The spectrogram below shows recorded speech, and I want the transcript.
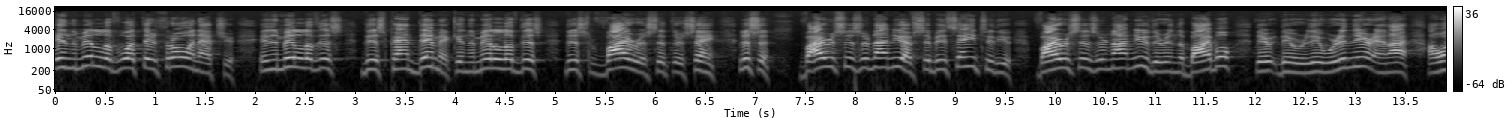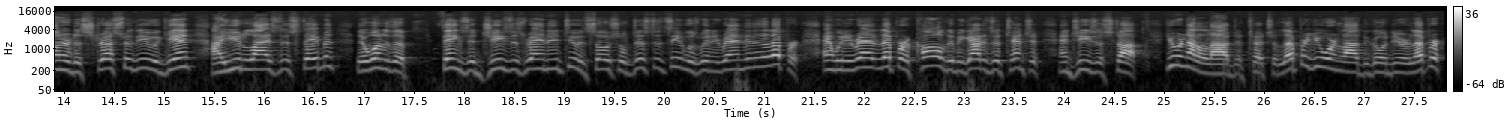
in the middle of what they're throwing at you, in the middle of this, this pandemic, in the middle of this, this virus that they're saying. Listen, Viruses are not new. I've been saying to you, viruses are not new. They're in the Bible. They, they, were, they were in there, and I, I wanted to stress with you again. I utilized this statement They're one of the things that Jesus ran into in social distancing was when he ran into the leper. And when he ran, the leper called him, he got his attention, and Jesus stopped. You were not allowed to touch a leper. You weren't allowed to go near a leper,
